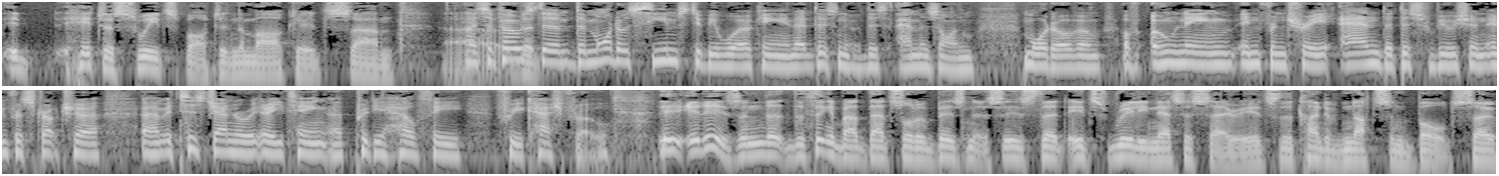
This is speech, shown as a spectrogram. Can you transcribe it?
it hit a sweet spot in the markets. Um, uh, I suppose the the model seems to be working in that this you know, this Amazon model of, of owning inventory and the distribution infrastructure. Um, it is generating a pretty healthy free cash flow. it, it is, and the, the thing about that sort of business is that it's really necessary. It's the kind of nuts and bolts. So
